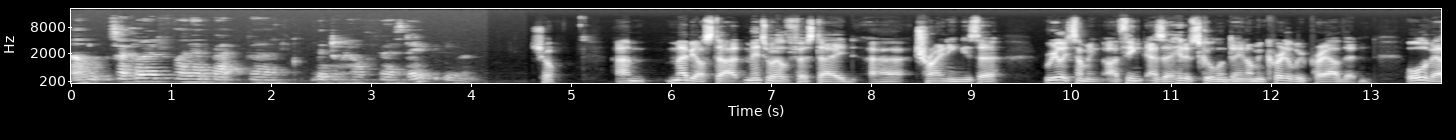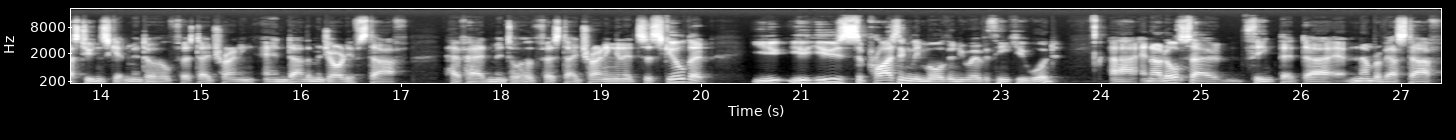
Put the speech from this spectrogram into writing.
Um, so I thought I'd find out about the mental health first aid that you run. Sure. Um, maybe I'll start. Mental health first aid uh, training is a really something I think as a head of school and dean, I'm incredibly proud that all of our students get mental health first aid training, and uh, the majority of staff have had mental health first aid training, and it's a skill that you you use surprisingly more than you ever think you would. Uh, and I'd also think that uh, a number of our staff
